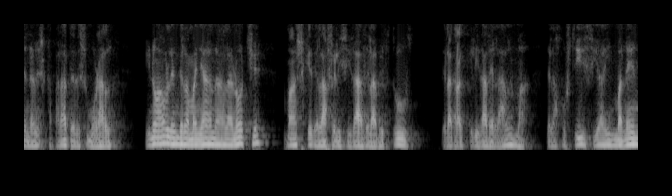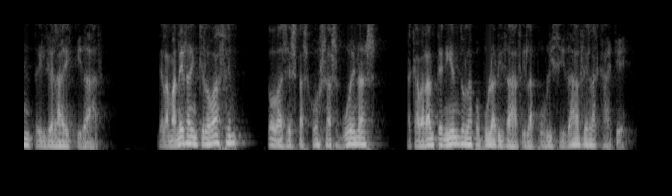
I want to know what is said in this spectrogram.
en el escaparate de su moral y no hablen de la mañana a la noche más que de la felicidad de la virtud, de la tranquilidad del alma, de la justicia inmanente y de la equidad. De la manera en que lo hacen, todas estas cosas buenas acabarán teniendo la popularidad y la publicidad de la calle.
